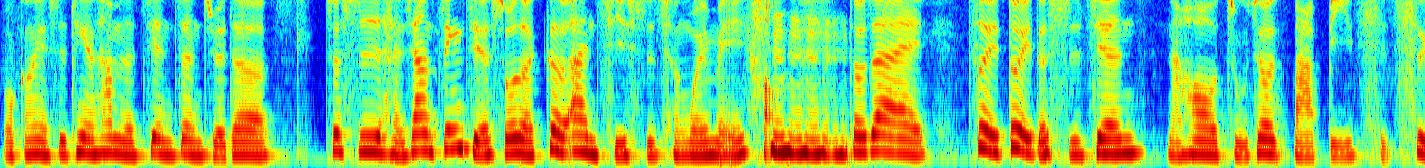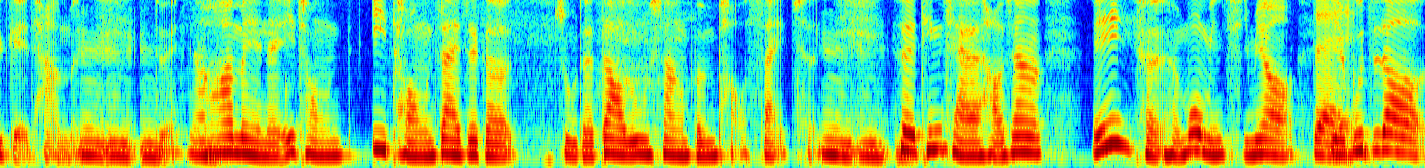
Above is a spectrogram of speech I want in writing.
我刚也是听了他们的见证，觉得就是很像金杰说的“个案其实成为美好”，都在。最对的时间，然后主就把彼此赐给他们，嗯嗯嗯，对，然后他们也能一同一同在这个主的道路上奔跑赛程，嗯嗯，所以听起来好像诶，很很莫名其妙，对，也不知道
